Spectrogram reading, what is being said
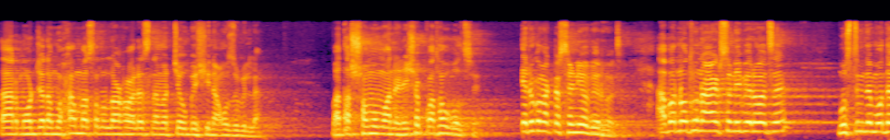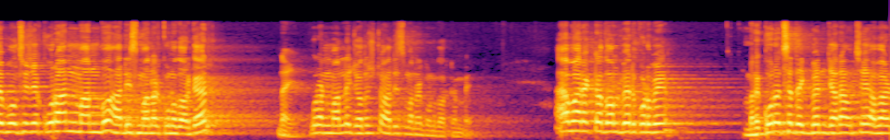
তার মর্যাদা মোহাম্মদ সাল্লাহ আলাইসলামের চেয়েও বেশি, নাউজুবিল্লাহ। বা তার সমমানের এইসব কথাও বলছে। এরকম একটা শ্রেণীও বের হয়েছে। আবার নতুন আরেক শ্রেণি বের হয়েছে। মুসলিমদের মধ্যে বলছে যে কোরআন মানবো, হাদিস মানার কোনো দরকার নাই। কোরআন মানলে যথেষ্ট, হাদিস মানার কোনো দরকার নেই। আবার একটা দল বের করবে মানে করেছে দেখবেন যারা হচ্ছে আবার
